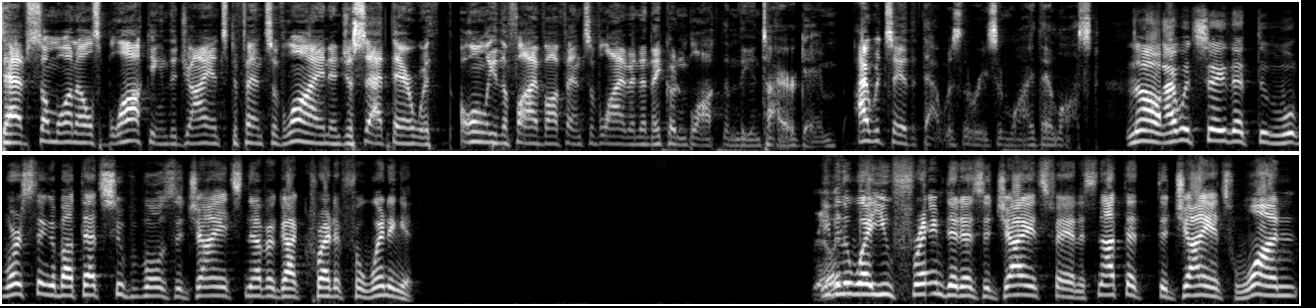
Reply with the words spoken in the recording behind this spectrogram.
to have someone else blocking the Giants' defensive line and just sat there with only the five offensive linemen and they couldn't block them the entire game? I would say that that was the reason why they lost. No, I would say that the worst thing about that Super Bowl is the Giants never got credit for winning it. Really? Even the way you framed it as a Giants fan, it's not that the Giants won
